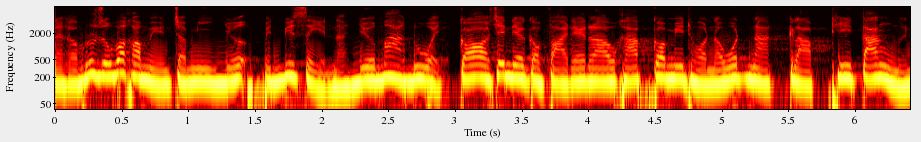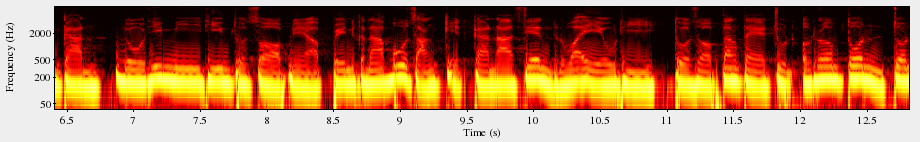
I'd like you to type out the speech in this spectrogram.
นะครับรู้สึกว่าเขมรจะมีเยอะเป็นพิเศษนะเยอะมากด้วย ก็เช่นเดียวกับฝ่ายไทยเราครับก็มีถอนอาวุธหนักกลับที่ตั้งเหมือนกัน โดยที่มีทีมตรวจสอบเนี่ยเป็นคณะผู้สังเกตการอาเซียนหรือว่า AOT ตรวจสอบตั้งแต่จุดเริ่มต้นจน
